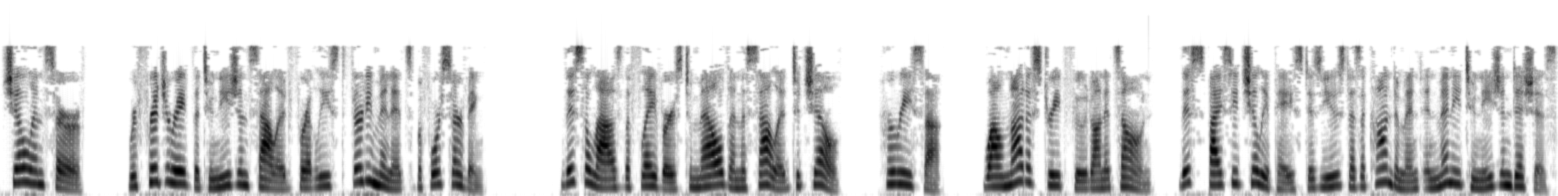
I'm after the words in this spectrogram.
Chill and serve. Refrigerate the Tunisian salad for at least 30 minutes before serving. This allows the flavors to meld and the salad to chill. Harissa. While not a street food on its own, this spicy chili paste is used as a condiment in many Tunisian dishes.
